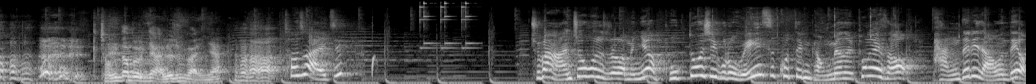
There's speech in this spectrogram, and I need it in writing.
정답을 그냥 알려준 거 아니냐? 천수 알지? 주방 안쪽으로 들어가면요 복도식으로 웨인스코팅 벽면을 통해서 방들이 나오는데요.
